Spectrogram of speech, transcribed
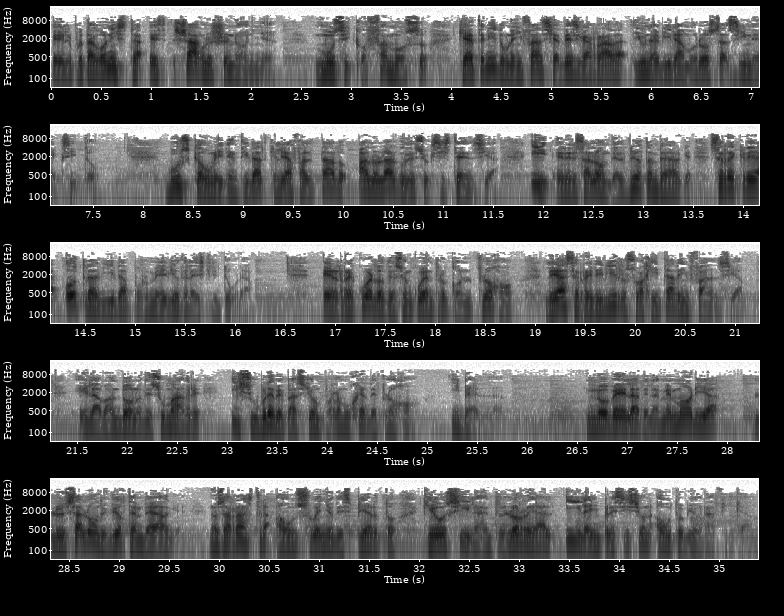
El protagonista es Charles Chenogne, músico famoso que ha tenido una infancia desgarrada y una vida amorosa sin éxito. Busca una identidad que le ha faltado a lo largo de su existencia y en el Salón del Württemberg se recrea otra vida por medio de la escritura. El recuerdo de su encuentro con Florent le hace revivir su agitada infancia, el abandono de su madre y su breve pasión por la mujer de Florent, Ibelle. Novela de la memoria, Le Salón de Württemberg nos arrastra a un sueño despierto que oscila entre lo real y la imprecisión autobiográfica.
